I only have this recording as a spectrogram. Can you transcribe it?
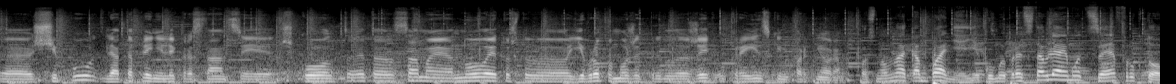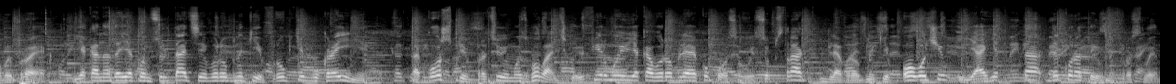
э, щепу для отопления электростанций, школ. Это самое новое, то, что Европа может предложить украинским партнерам. Основна кампанія, яку ми представляємо, це фруктовий проект, яка надає консультації виробників фруктів в Україні. Також співпрацюємо з голландською фірмою, яка виробляє кокосовий субстракт для виробників овочів і ягід та декоративних рослин.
